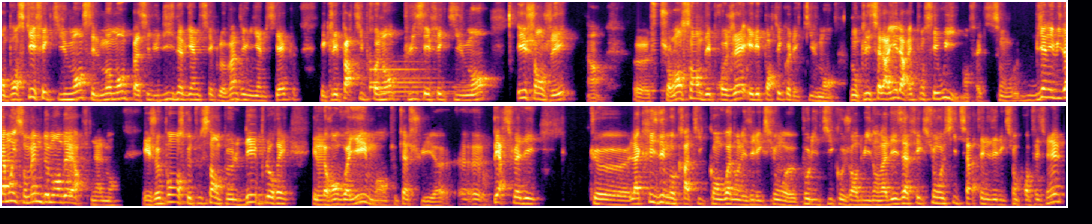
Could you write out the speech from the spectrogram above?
on pense qu'effectivement, c'est le moment de passer du 19e siècle au 21e siècle et que les parties prenantes puissent effectivement échanger. Hein, euh, sur l'ensemble des projets et les porter collectivement. Donc les salariés, la réponse est oui, en fait. Bien évidemment, ils sont même demandeurs finalement. Et je pense que tout ça, on peut le déplorer et le renvoyer. Moi, en tout cas, je suis euh, euh, persuadé que la crise démocratique qu'on voit dans les élections politiques aujourd'hui, dans la désaffection aussi de certaines élections professionnelles,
